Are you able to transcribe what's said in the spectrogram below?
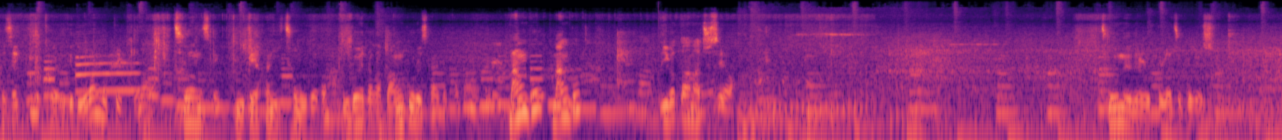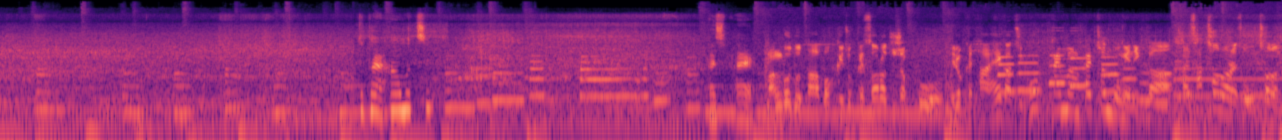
그 잭프루트가 이렇게 노란 것도 있구나. 주황색 이게 한 2,500원? 이거에다가 망고를 사야 겠다. 망고? 망고? 망고? 이것도 하나 주세요. 좋은 애들을 골라주고 계시. 토탈 how much? 88. 망고도 다 먹기 좋게 썰어 주셨고 이렇게 다 해가지고 88,000동이니까 한 4,000원에서 5,000원 정도.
